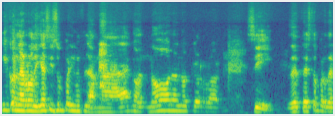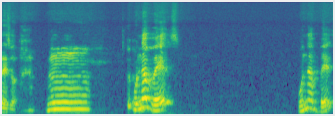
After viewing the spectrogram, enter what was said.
Y con la rodilla así súper inflamada. con- No, no, no, qué horror. Sí, detesto perder eso. Mm, una vez, una vez,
